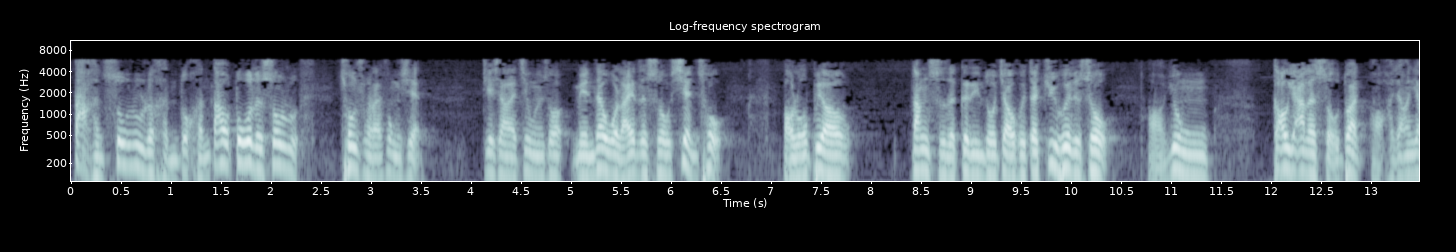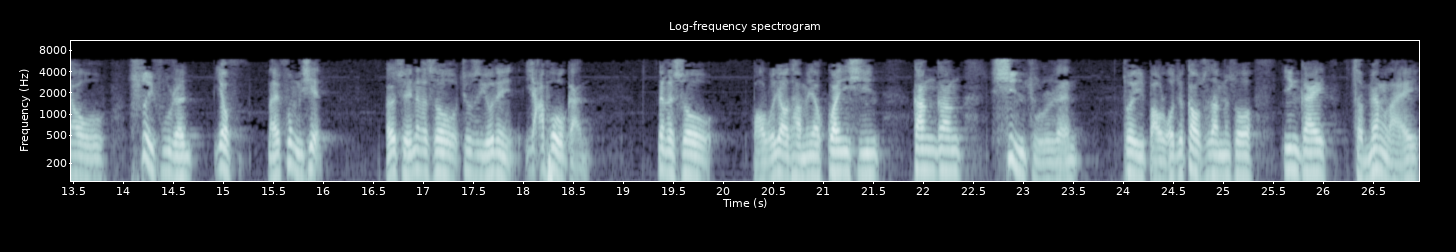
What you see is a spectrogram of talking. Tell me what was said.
大很收入的很多很大多的收入抽出来奉献。接下来经文说，免得我来的时候献臭。保罗不要当时的哥林多教会在聚会的时候啊，用高压的手段哦，好像要说服人要来奉献，而且那个时候就是有点压迫感。那个时候保罗要他们要关心刚刚信主的人，所以保罗就告诉他们说应该。怎么样来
